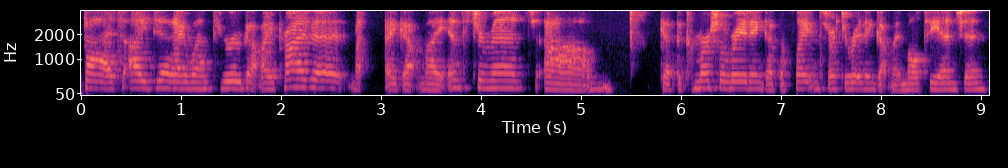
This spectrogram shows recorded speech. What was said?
but I did. I went through, got my private, my, I got my instrument, um, got the commercial rating, got the flight instructor rating, got my multi engine.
